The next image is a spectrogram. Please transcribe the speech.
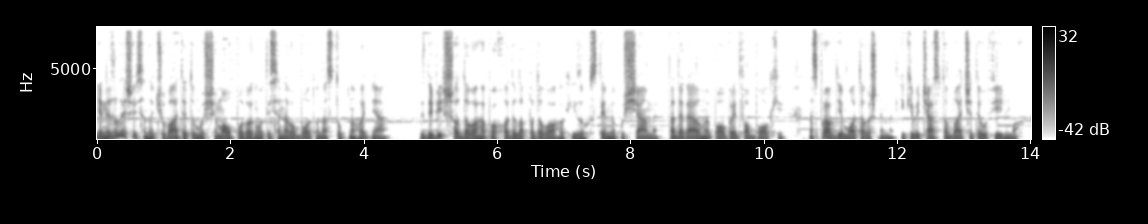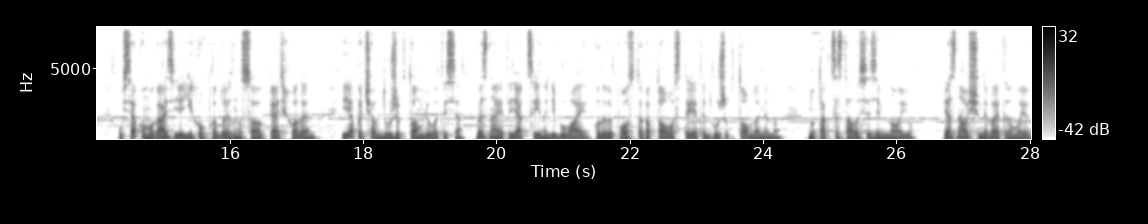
Я не залишився ночувати, тому що мав повернутися на роботу наступного дня. Здебільшого дорога проходила по дорогах із густими кущами та деревами по обидва боки, насправді моторошними, які ви часто бачите у фільмах. У всякому разі, я їхав приблизно 45 хвилин, і я почав дуже втомлюватися. Ви знаєте, як це іноді буває, коли ви просто раптово стаєте дуже втомленими. Ну так це сталося зі мною. Я знав, що не витримаю,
